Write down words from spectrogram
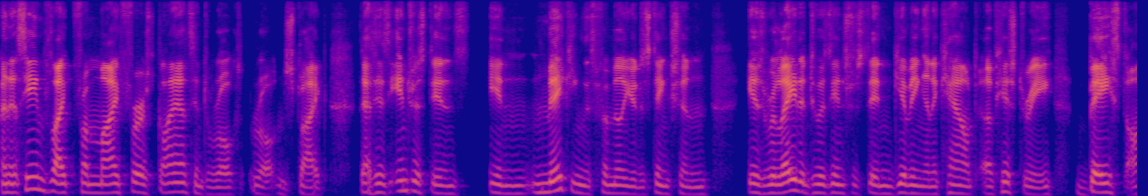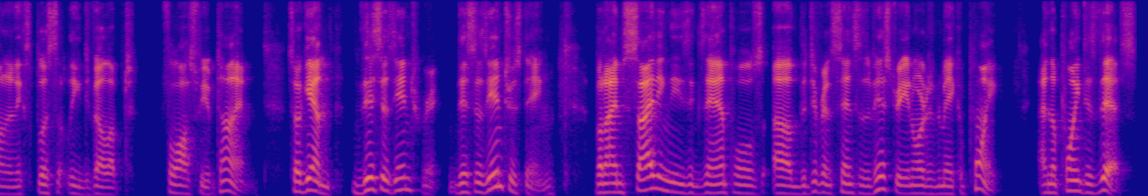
And it seems like from my first glance into Rotenstreich that his interest in, in making this familiar distinction is related to his interest in giving an account of history based on an explicitly developed philosophy of time. So again, this is inter- this is interesting, but I'm citing these examples of the different senses of history in order to make a point. And the point is this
